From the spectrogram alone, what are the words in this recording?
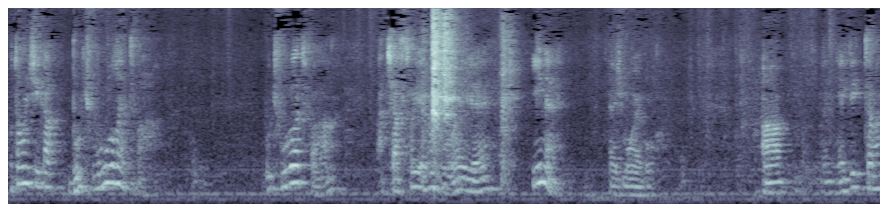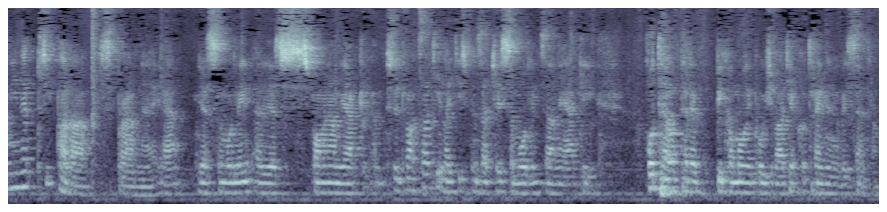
Potom on říká, buď vůle tvá. Buď vůle tvá a často jeho vůle je jiné než moje vůle. A někdy to ani nepřipadá správné. Já, já se modlím, já vzpomínám, jak před 20 lety jsme začali se modlit za nějaký hotel, který bychom mohli používat jako tréninkový centrum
